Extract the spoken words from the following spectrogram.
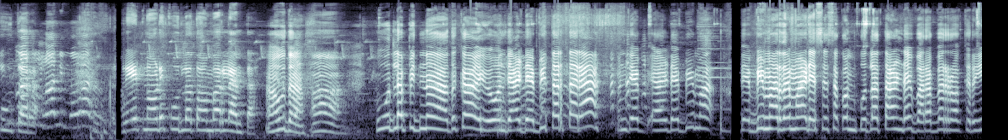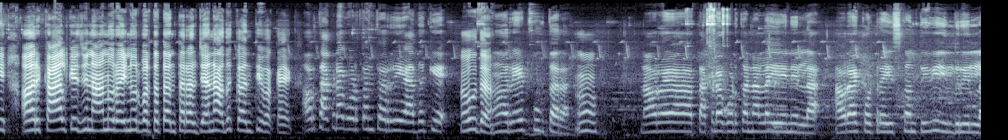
ಕೂತಾರ. ರೇಟ್ ನೋಡಿ ಕೂದ್ಲ ತಗೊಂಬರ್ಲ ಅಂತ. ಹೌದಾ? ಹಾ. ಕೂದ್ಲ ಪಿದ್ನ ಅದಕ್ಕ ಒಂದ್ ಎರಡ್ ಡಬ್ಬಿ ತರ್ತಾರ ಒಂದ್ ಡಬ್ಬಿ ಎರಡ್ ಡಬ್ಬಿ ಮಾ ಡಬ್ಬಿ ಮಾರ್ದ ಮಾಡಿ ಎಸ್ ಎಸ್ ಹಾಕೊಂಡ್ ಕೂದ್ಲ ತಗೊಂಡು ಬರಬ್ಬರ್ ರೊಕ್ಕರಿ ಅವ್ರ ಕಾಲ್ ಕೆಜಿ ನಾನೂರ್ ಐನೂರ್ ಬರ್ತತ ಅಂತಾರಲ್ಲ ಜನ ಅದಕ್ಕ ಅಂತೀವ ಕಾಯಕ ಅವ್ರ ತಕಡೆ ಹೊಡ್ಕಂತಾರ್ರಿ ಅದಕ್ಕೆ. ಹೌದಾ? ರೇಟ್ ಕೂಗ್ತಾರ. ಹ್ಮ್. ನಾವ್ರ ತಕಡೆ ಕೊಡ್ಕನಲ್ಲ ಏನಿಲ್ಲ. ಅವ್ರ ಕೊಟ್ರೆ ಇಸ್ಕೊಂತೀವಿ ಇಲ್ದ್ರ ಇಲ್ಲ.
